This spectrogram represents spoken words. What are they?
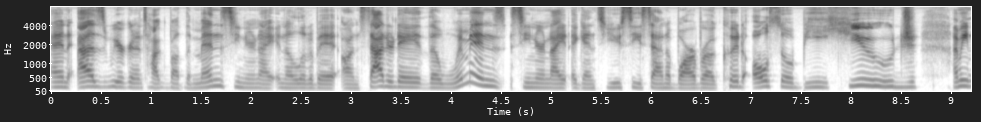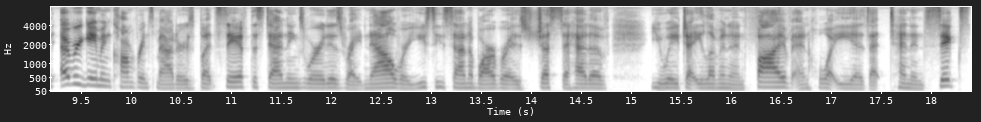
And as we are going to talk about the men's senior night in a little bit on Saturday, the women's senior night against UC Santa Barbara could also be huge. I mean, every game in conference matters, but say if the standings where it is right now, where UC Santa Barbara is just ahead of UH at 11 and 5 and Hawaii is at 10 and 6,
